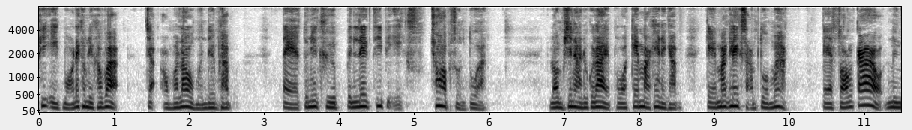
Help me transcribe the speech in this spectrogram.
พี่เอกบอกได้คำเดียวครับว่า จะเอามาเล่าเหมือนเดิมครับ แต่ตัวนี้คือเป็นเลขที่พี่เอกชอบส่วนตัว ลองพิจารณาดูก็ได้ เพราะว่าแกมากแค่ไหนครับ แกมากเลขสามตัวมากแปดสองเก้าหนึ่ง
